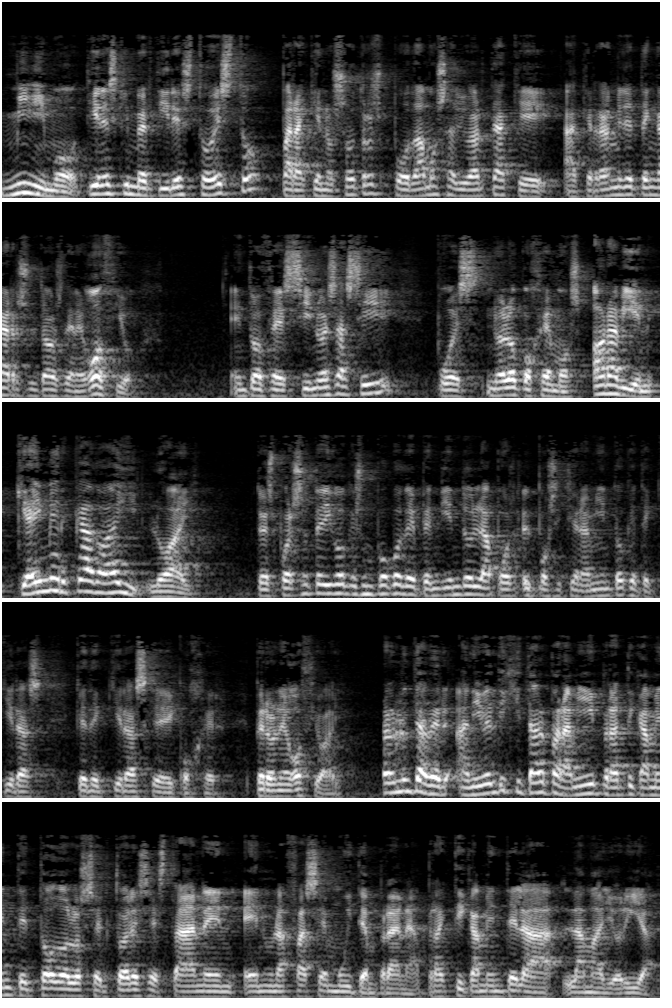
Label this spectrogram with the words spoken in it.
mínimo, tienes que invertir esto, esto, para que nosotros podamos ayudarte a que, a que realmente tenga resultados de negocio. Entonces, si no es así, pues no lo cogemos. Ahora bien, ¿que hay mercado ahí? Lo hay. Entonces, por eso te digo que es un poco dependiendo el posicionamiento que te quieras, que te quieras que eh, coger. Pero negocio hay. Realmente, a ver, a nivel digital, para mí prácticamente todos los sectores están en, una fase muy temprana, prácticamente la, mayoría.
